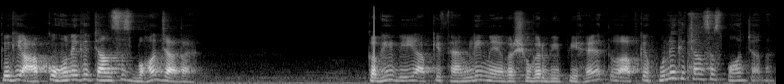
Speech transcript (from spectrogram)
क्योंकि आपको होने के चांसेस बहुत ज़्यादा है। कभी भी आपकी फैमिली में अगर शुगर बीपी है तो आपके होने के चांसेस बहुत ज़्यादा है।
